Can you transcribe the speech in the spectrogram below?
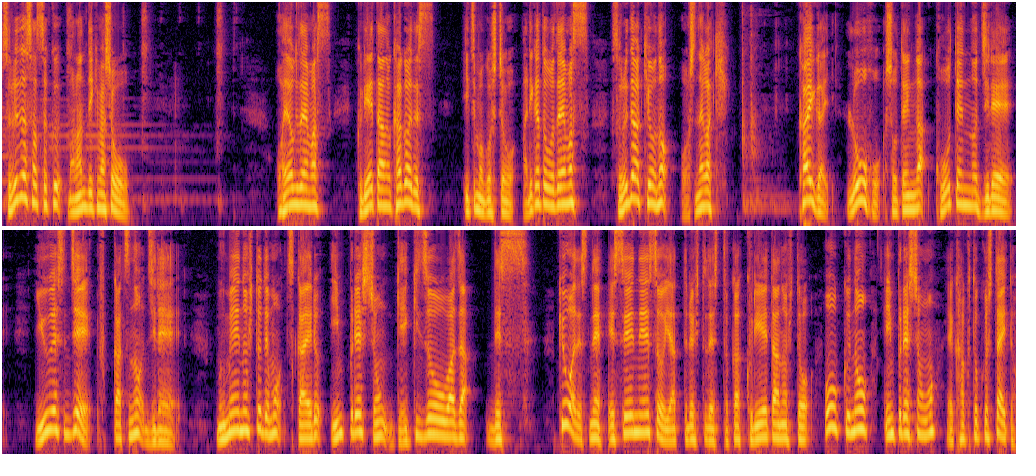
それでは早速学んでいきましょう。おはようございます。クリエイターの香川です。いつもご視聴ありがとうございます。それでは今日のお品書き。海外、老舗書店が好転の事例。USJ 復活の事例。無名の人でも使えるインプレッション激増技です。今日はですね、SNS をやってる人ですとか、クリエイターの人、多くのインプレッションを獲得したいと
